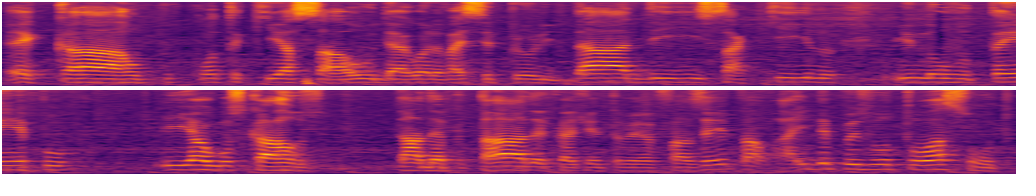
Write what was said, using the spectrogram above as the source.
é carro, por conta que a saúde agora vai ser prioridade, isso, aquilo, e novo tempo, e alguns carros da deputada, que a gente também vai fazer e tal. Aí depois voltou ao assunto.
